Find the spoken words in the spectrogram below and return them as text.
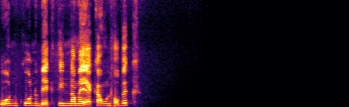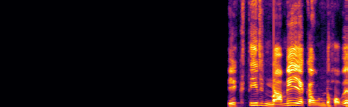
কোন কোন ব্যক্তির নামে অ্যাকাউন্ট হবে? ব্যক্তির নামে অ্যাকাউন্ট হবে।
